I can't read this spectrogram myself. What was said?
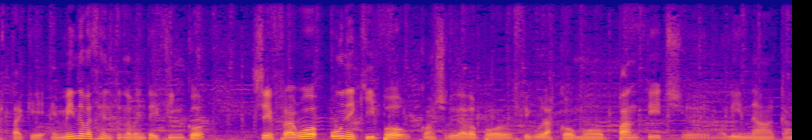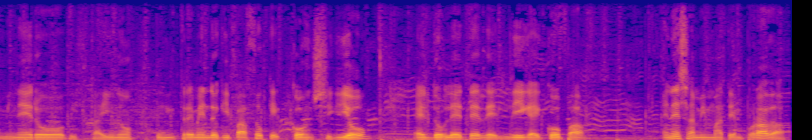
hasta que en 1995 se fraguó un equipo consolidado por figuras como Pantich, eh, Molina, Caminero, Vizcaíno, un tremendo equipazo que consiguió el doblete de Liga y Copa en esa misma temporada.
